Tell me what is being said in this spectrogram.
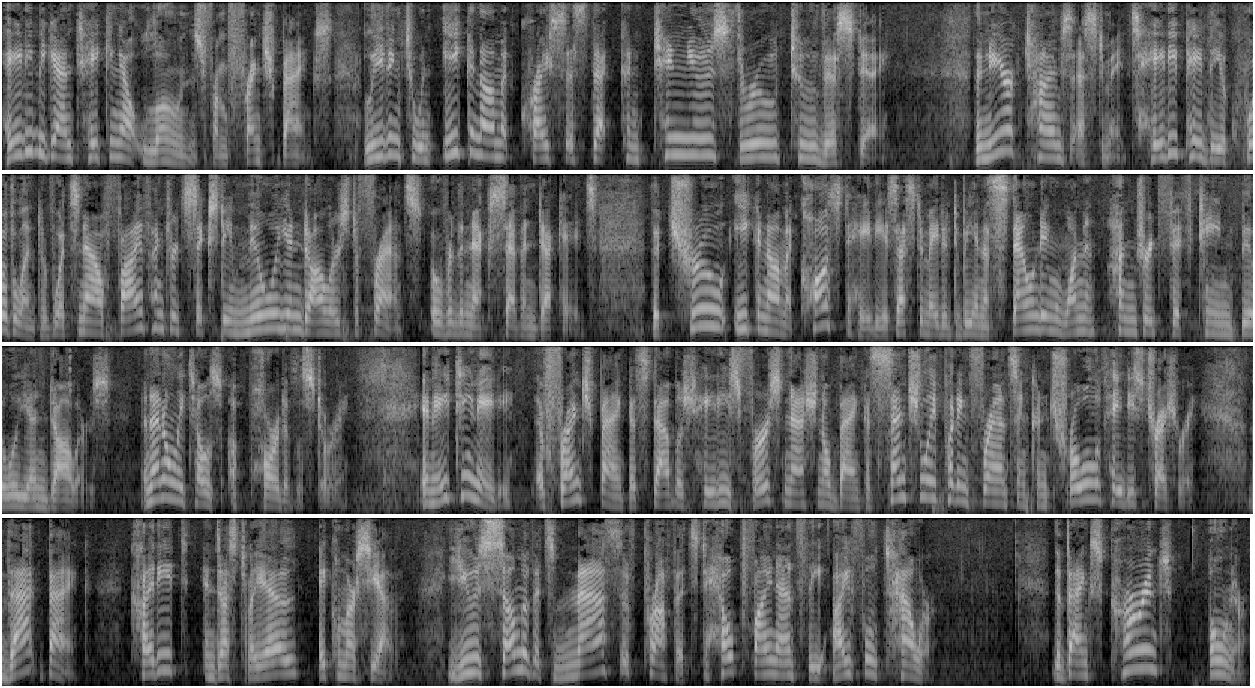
Haiti began taking out loans from French banks, leading to an economic crisis that continues through to this day. The New York Times estimates Haiti paid the equivalent of what's now $560 million to France over the next seven decades. The true economic cost to Haiti is estimated to be an astounding $115 billion. And that only tells a part of the story. In 1880, a French bank established Haiti's first national bank, essentially putting France in control of Haiti's treasury. That bank Crédit Industriel et Commercial used some of its massive profits to help finance the Eiffel Tower. The bank's current owner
